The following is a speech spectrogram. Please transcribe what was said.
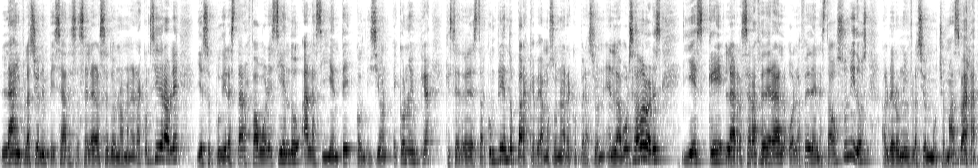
la inflación empiece a desacelerarse de una manera considerable y eso pudiera estar favoreciendo a la siguiente condición económica que se debe de estar cumpliendo para que veamos una recuperación en la bolsa de valores y es que la Reserva Federal o la Fed en Estados Unidos, al ver una inflación mucho más baja,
